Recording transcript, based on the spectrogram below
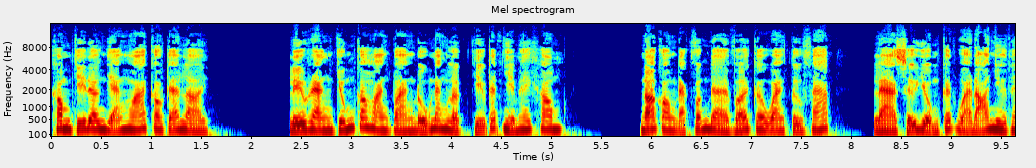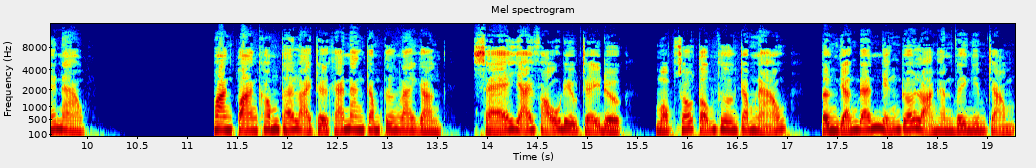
không chỉ đơn giản hóa câu trả lời. Liệu rằng chúng có hoàn toàn đủ năng lực chịu trách nhiệm hay không? Nó còn đặt vấn đề với cơ quan tư pháp là sử dụng kết quả đó như thế nào. Hoàn toàn không thể loại trừ khả năng trong tương lai gần sẽ giải phẫu điều trị được một số tổn thương trong não từng dẫn đến những rối loạn hành vi nghiêm trọng.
